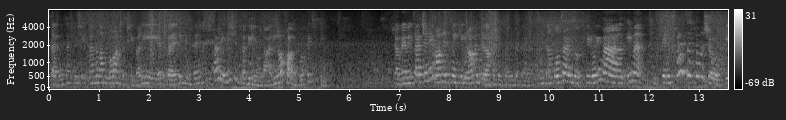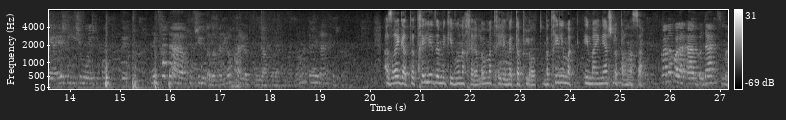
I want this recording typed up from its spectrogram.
קצת, מצד שלישי, ואז אמרתי, בואו, תקשיב, אני בעייתית עם זה, תמצא לי מישהי תביא לי אותה, אני לא יכולה, זה לא אותי. עכשיו, מצד שני, אמרתי לעצמי, כאילו, למה את בלחץ למצוא לדבר? את רוצה למצוא, כאילו, אם ה... כי אני צריכה לצאת כמה שעות, כי יש לי גישור, יש לי פה... אני צריכה את החופשיות הזאת, אני לא יכולה להיות כבולה כל הזמן, זה לא מתאים לי לנפש. אז רגע, תתחילי את זה מכיוון אחר, לא מתחיל עם מטפלות. מתחיל עם, עם העניין של הפרנסה. קודם כל, העבודה עצמה.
